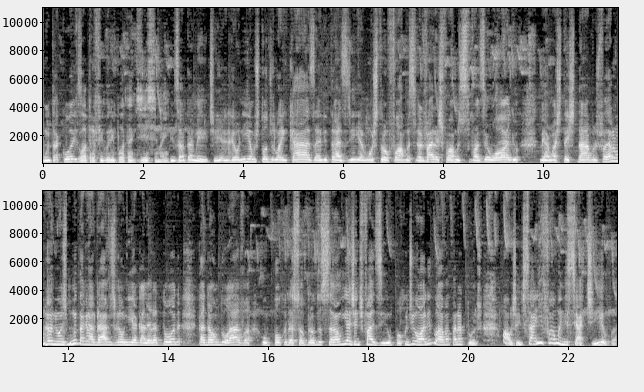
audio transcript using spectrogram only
muita coisa. Outra figura importantíssima, hein? Exatamente. E reuníamos todos lá em casa, ele trazia, mostrou formas, várias formas de se fazer o óleo, né? nós testávamos, eram reuniões muito agradáveis, reunia a galera toda, cada um doava um pouco da sua produção e a gente fazia um pouco de óleo e doava para todos. Bom, gente, isso aí foi uma iniciativa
